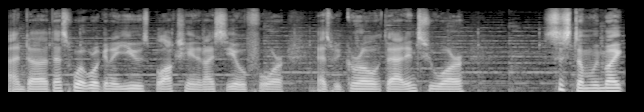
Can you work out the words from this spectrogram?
And uh, that's what we're going to use blockchain and ICO for as we grow that into our system. We might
